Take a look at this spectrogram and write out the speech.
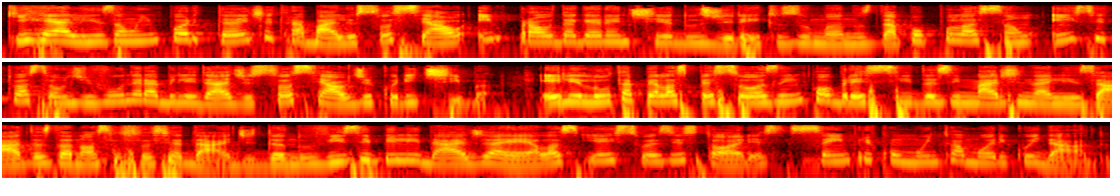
que realiza um importante trabalho social em prol da garantia dos direitos humanos da população em situação de vulnerabilidade social de Curitiba. Ele luta pelas pessoas empobrecidas e marginalizadas da nossa sociedade, dando visibilidade a elas e às suas histórias, sempre com muito amor e cuidado.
